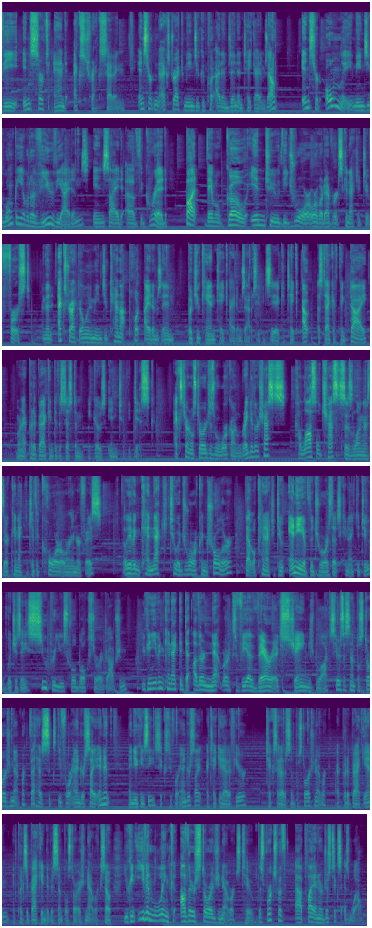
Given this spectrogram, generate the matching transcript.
the insert and extract setting. Insert and extract means you can put items in and take items out. Insert only means you won't be able to view the items inside of the grid but they will go into the drawer or whatever it's connected to first. And then extract only means you cannot put items in, but you can take items out. So you can see I could take out a stack of pink dye. When I put it back into the system, it goes into the disk. External storages will work on regular chests, colossal chests as long as they're connected to the core or interface. They'll even connect to a drawer controller that will connect to any of the drawers that's connected to, which is a super useful bulk storage option. You can even connect it to other networks via their exchange blocks. Here's a simple storage network that has 64 andesite in it, and you can see 64 andesite. I take it out of here, takes it out of the simple storage network. I put it back in, it puts it back into the simple storage network. So you can even link other storage networks too. This works with uh, Applied Energistics as well.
